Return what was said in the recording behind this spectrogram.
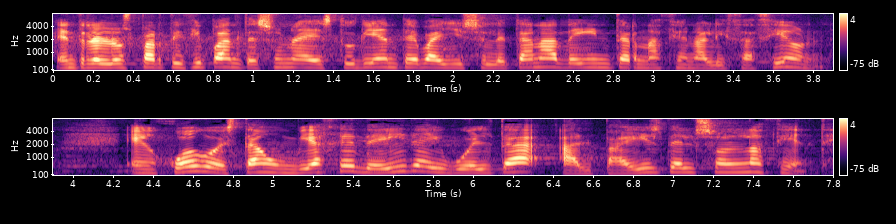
Entre los participantes, una estudiante vallisoletana de internacionalización. En juego está un viaje de ida y vuelta al país del sol naciente.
